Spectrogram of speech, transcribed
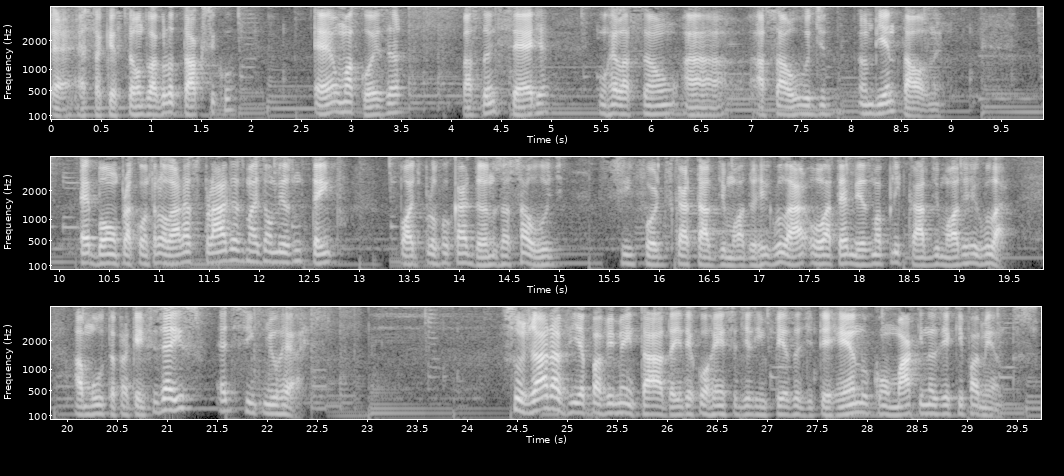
É, essa questão do agrotóxico é uma coisa bastante séria com relação à, à saúde ambiental. Né? É bom para controlar as pragas, mas ao mesmo tempo pode provocar danos à saúde se for descartado de modo irregular ou até mesmo aplicado de modo irregular. A multa para quem fizer isso é de 5 mil reais. Sujar a via pavimentada em decorrência de limpeza de terreno com máquinas e equipamentos.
